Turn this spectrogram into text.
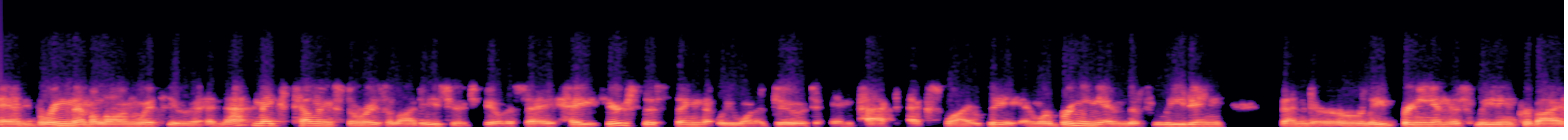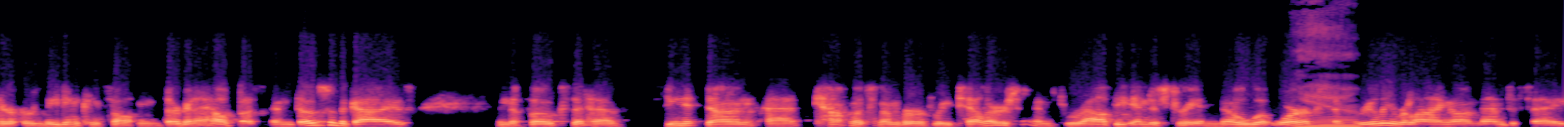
and bring them along with you. And that makes telling stories a lot easier to be able to say, hey, here's this thing that we want to do to impact XYZ. And we're bringing in this leading vendor or bringing in this leading provider or leading consultant. They're going to help us. And those are the guys and the folks that have seen it done at countless number of retailers and throughout the industry and know what works yeah. and really relying on them to say,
